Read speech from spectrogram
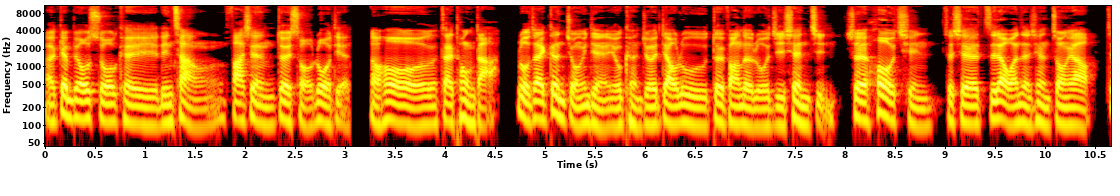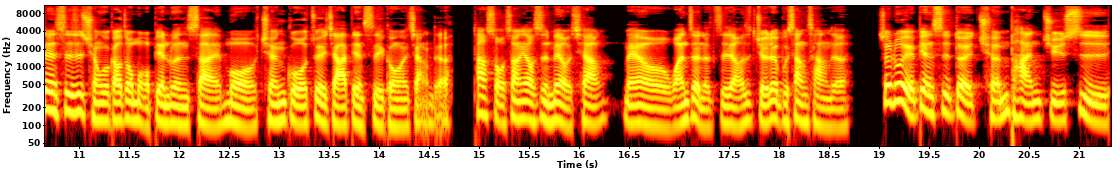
啊，更不用说可以临场发现对手弱点，然后再痛打。如果再更囧一点，有可能就会掉入对方的逻辑陷阱。所以后勤这些资料完整性很重要。这件事是全国高中某辩论赛某全国最佳辩士跟我讲的。他手上要是没有枪，没有完整的资料，是绝对不上场的。所以，如果有辩士对全盘局势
